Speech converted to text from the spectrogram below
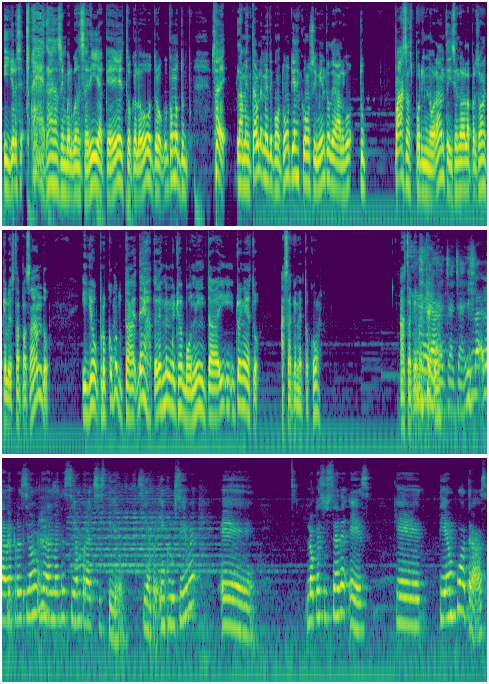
Y yo le decía, eh, da esa sinvergüencería, que esto, que lo otro. como tú? ¿Sabes? Lamentablemente, cuando tú no tienes conocimiento de algo, tú pasas por ignorante diciéndole a la persona que lo está pasando. Y yo, pero ¿cómo tú estás? Déjate, déjame mucha bonita y, y, tú en esto. Hasta que me tocó. Hasta que me tocó. La, depresión realmente siempre ha existido. Siempre. Inclusive, eh, lo que sucede es que tiempo atrás,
